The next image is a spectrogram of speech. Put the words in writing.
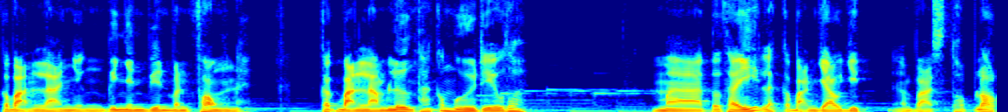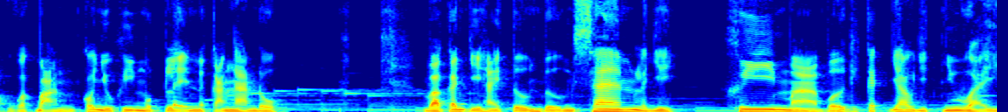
Các bạn là những cái nhân viên văn phòng này. Các bạn làm lương tháng có 10 triệu thôi mà tôi thấy là các bạn giao dịch à, và stop loss của các bạn có nhiều khi một lệnh là cả ngàn đô. Và các anh chị hãy tưởng tượng xem là gì? Khi mà với cái cách giao dịch như vậy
